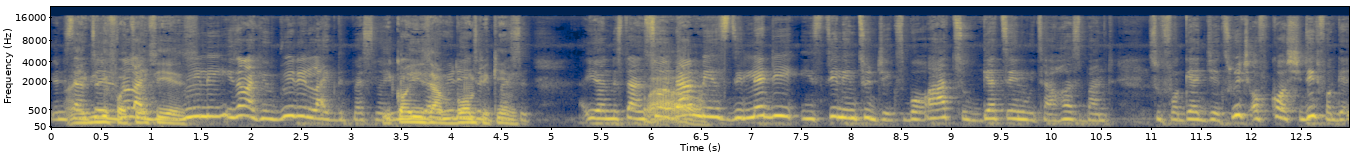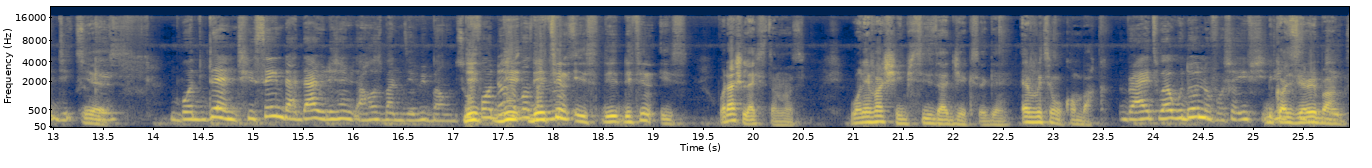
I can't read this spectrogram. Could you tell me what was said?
You understand? And So it's not like 20 you years. really, it's not like you really like the person. You you can't really, use am really person. You understand? So that means the lady is still into Jakes, but had to get in with her husband to forget Jakes, which of course she did forget Jakes. Okay. Yes. But then she's saying that that relationship with her husband is a rebound. So the, for those the, of us the thing knows- is the, the thing is whether she likes it or not whenever she sees that jakes again everything will come back right, well, we don't know for sure if she because it's a rebound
